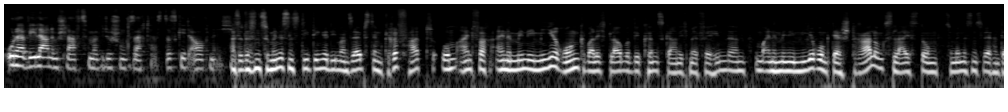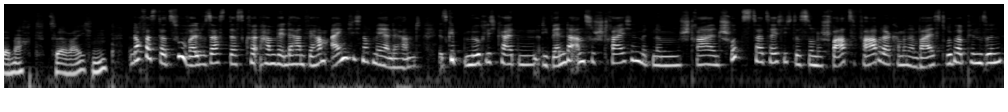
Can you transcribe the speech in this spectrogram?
Oder WLAN im Schlafzimmer, wie du schon gesagt hast. Das geht auch nicht. Also das sind zumindest die Dinge, die man selbst im Griff hat, um einfach eine Minimierung, weil ich glaube, wir können es gar nicht mehr verhindern, um eine Minimierung der Strahlungsleistung, zumindest während der Nacht, zu erreichen. Noch was dazu, weil du sagst, das haben wir in der Hand. Wir haben eigentlich noch mehr in der Hand. Es gibt Möglichkeiten, die Wände anzustreichen mit einem Strahlenschutz tatsächlich. Das ist so eine schwarze Farbe, da kann man dann weiß drüber pinseln.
